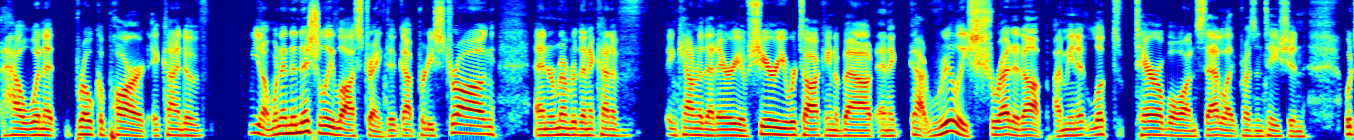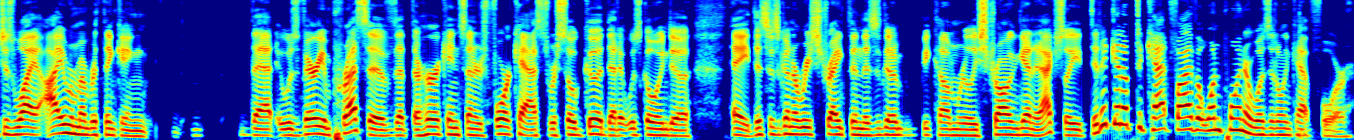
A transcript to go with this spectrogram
how when it broke apart, it kind of you know when it initially lost strength, it got pretty strong, and remember then it kind of encountered that area of shear you were talking about, and it got really shredded up. I mean, it looked terrible on satellite presentation, which is why I remember thinking that it was very impressive that the Hurricane Center's forecasts were so good that it was going to, hey, this is going to re-strengthen, this is going to become really strong again. It actually did it get up to Cat five at one point, or was it only Cat four?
